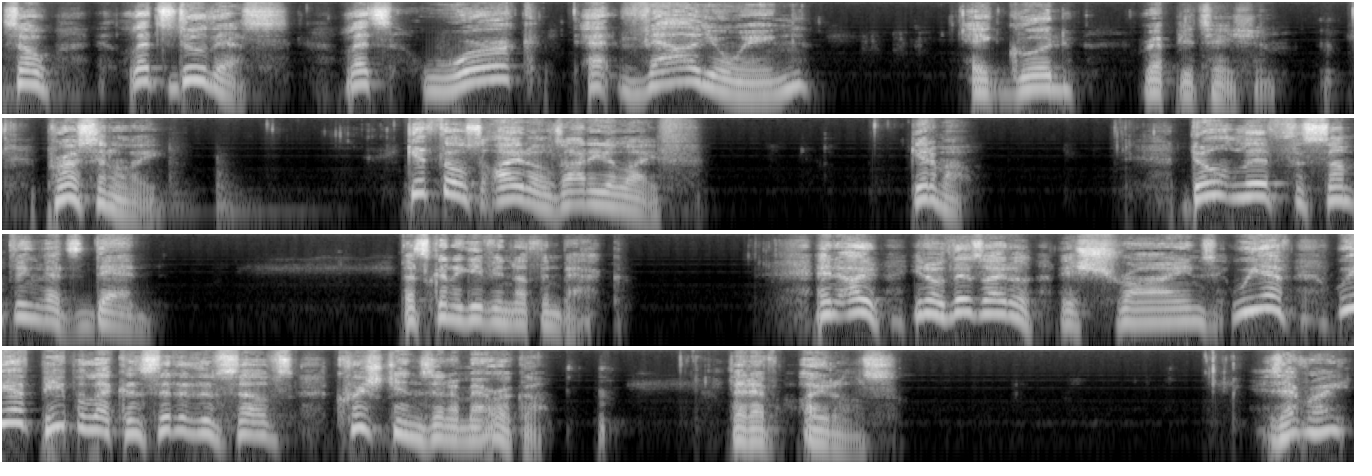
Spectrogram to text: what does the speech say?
So let's do this. Let's work at valuing a good reputation. Personally, get those idols out of your life. Get them out. Don't live for something that's dead. That's going to give you nothing back. And I, you know, there's idol, there's shrines. We have, we have people that consider themselves Christians in America that have idols. Is that right?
